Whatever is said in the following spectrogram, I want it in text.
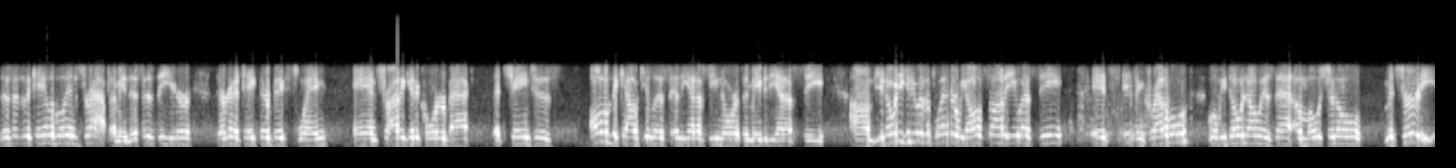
this is the Caleb Williams draft. I mean, this is the year they're going to take their big swing and try to get a quarterback that changes all of the calculus in the NFC North and maybe the NFC. Um, you know what he can do as a player? We all saw at USC. It's it's incredible. What we don't know is that emotional maturity.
